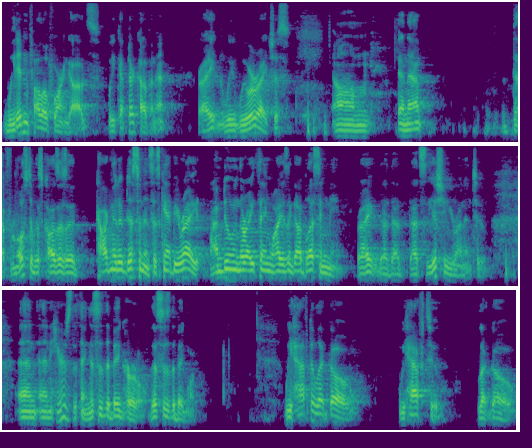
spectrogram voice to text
we didn't follow foreign gods, we kept our covenant, right? We, we were righteous. Um, and that, that for most of us causes a cognitive dissonance. This can't be right. I'm doing the right thing. Why isn't God blessing me? Right? That, that, that's the issue you run into. And, and here's the thing this is the big hurdle. This is the big one. We have to let go. We have to let go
